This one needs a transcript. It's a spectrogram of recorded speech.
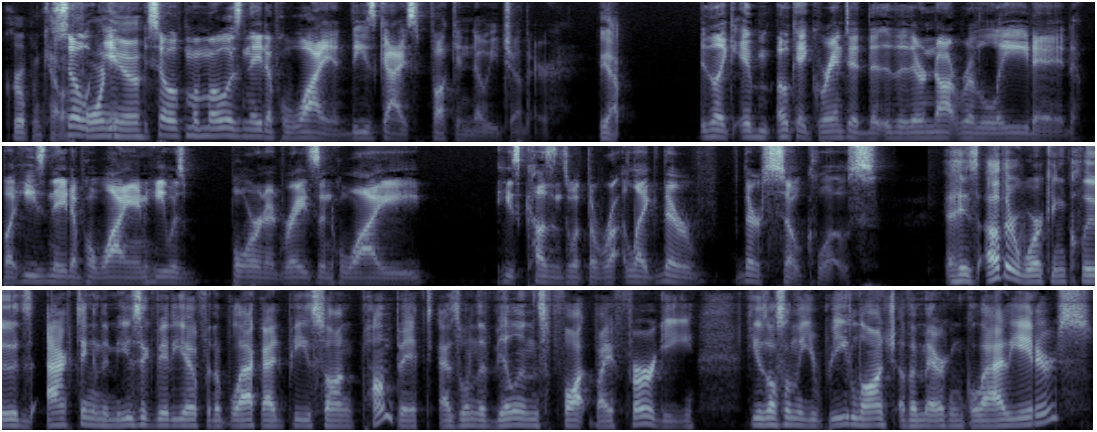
grew up in California. So if, so if Momoa's native Hawaiian, these guys fucking know each other. Yeah. Like it, okay, granted that they're not related, but he's native Hawaiian. He was born and raised in Hawaii. He's cousins with the Rock. like they're they're so close. His other work includes acting in the music video for the Black Eyed Peas song Pump It as one of the villains fought by Fergie. He was also in the relaunch of American Gladiators.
